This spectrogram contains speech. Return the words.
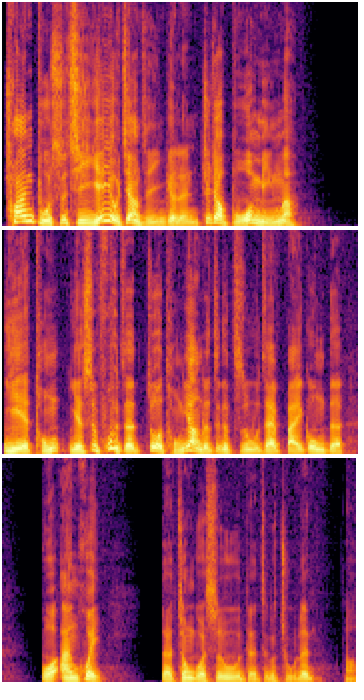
川普时期也有这样子一个人，就叫伯明嘛，也同也是负责做同样的这个职务，在白宫的国安会的中国事务的这个主任啊，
